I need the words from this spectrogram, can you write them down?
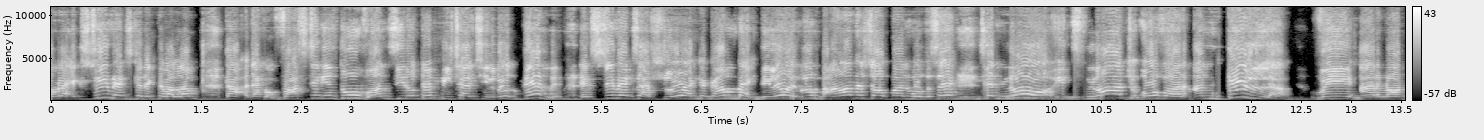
আমরা এক্সট্রিম এক্স কে দেখতে পারলাম। তা দেখো ফার্স্টে কিন্তু ওয়ান জিরোতে পিছায় ছিল দেন এক্সট্রিম এক্স আসলো, একটা কাম ব্যাক দিল, এবং বাংলাদেশ অফমান বলতেছে যে no it's not over until we are not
